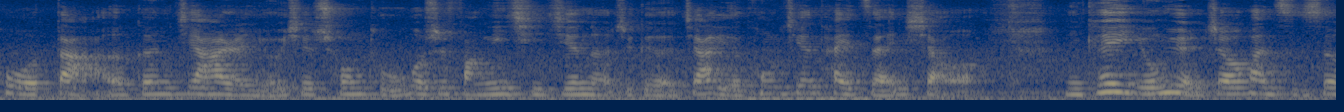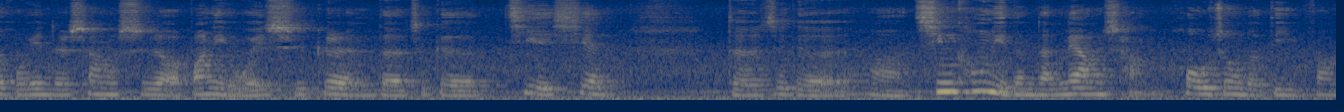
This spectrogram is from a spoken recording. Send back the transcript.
扩大而跟家人有一些冲突，或是防疫期间呢，这个家里的空间太窄小了，你可以永远召唤紫色火焰的上师哦，帮你维持个人的这个界限的这个啊清空你的能量场厚重的地方，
